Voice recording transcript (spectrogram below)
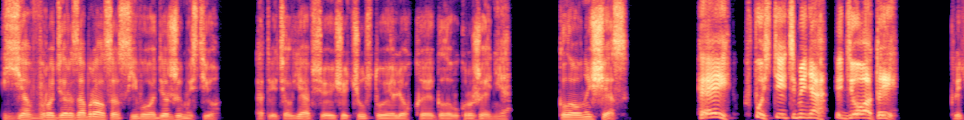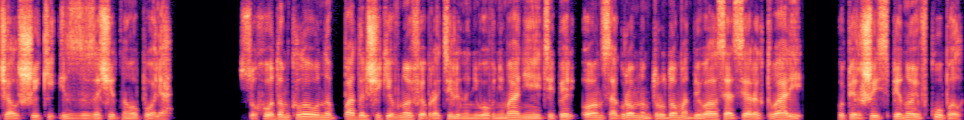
«Я вроде разобрался с его одержимостью», — ответил я, все еще чувствуя легкое головокружение. «Клоун исчез». «Эй, впустите меня, идиоты!» — кричал Шики из-за защитного поля. С уходом клоуна падальщики вновь обратили на него внимание, и теперь он с огромным трудом отбивался от серых тварей, упершись спиной в купол.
